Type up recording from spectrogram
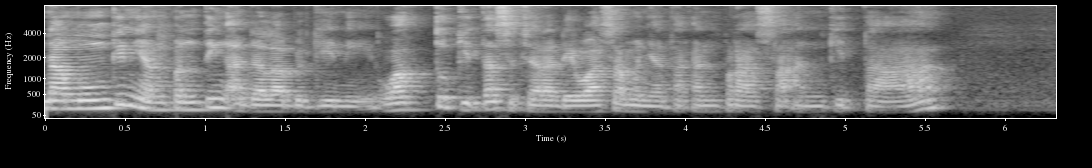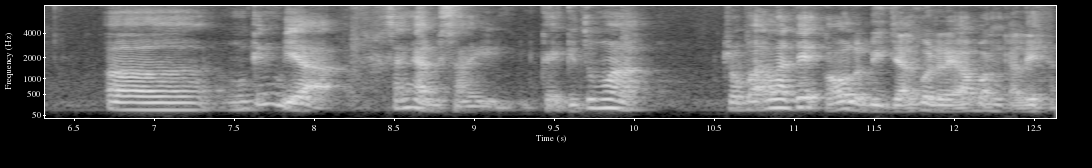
Nah, mungkin yang penting adalah begini, waktu kita secara dewasa menyatakan perasaan kita, eh mungkin ya saya nggak bisa kayak gitu mah cobalah deh kau lebih jago dari abang kali ya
